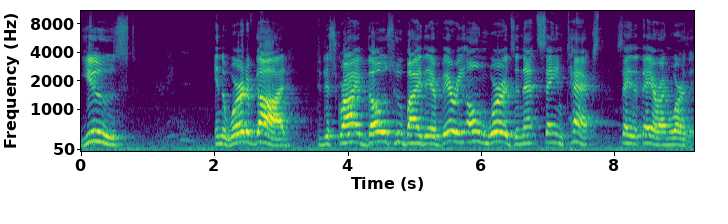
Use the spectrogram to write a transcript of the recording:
used in the Word of God to describe those who, by their very own words in that same text, say that they are unworthy.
